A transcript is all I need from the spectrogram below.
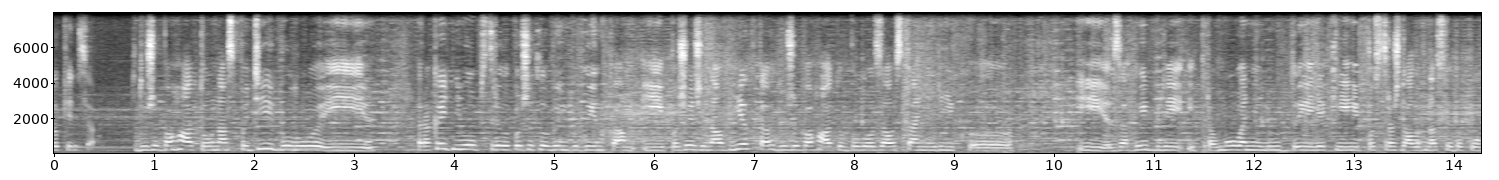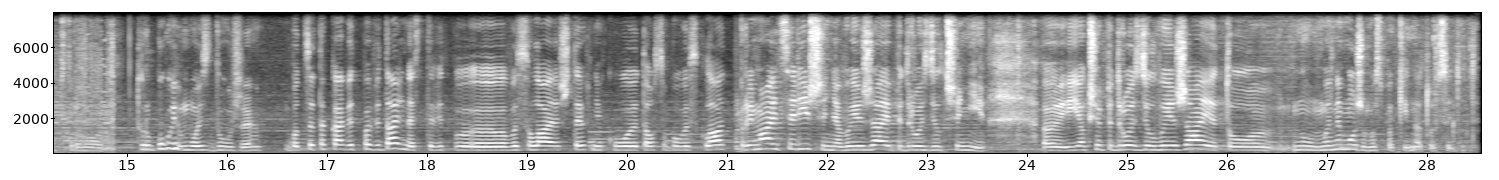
до кінця. Дуже багато у нас подій було і ракетні обстріли по житловим будинкам, і пожежі на об'єктах дуже багато було за останній рік. е, І загиблі, і травмовані люди, які постраждали внаслідок обстрілу. Турбуємось дуже, бо це така відповідальність. Ти відп... е, висилаєш техніку та особовий склад. Приймається рішення, виїжджає підрозділ чи ні. Е, Якщо підрозділ виїжджає, то ну, ми не можемо спокійно тут сидіти.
